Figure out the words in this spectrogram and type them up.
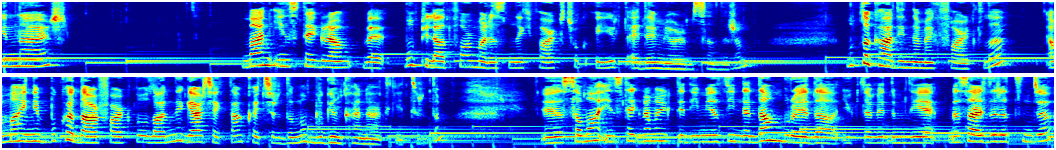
günler. Ben Instagram ve bu platform arasındaki farkı çok ayırt edemiyorum sanırım. Mutlaka dinlemek farklı ama hani bu kadar farklı olan ne gerçekten kaçırdığımı bugün kanaat getirdim. Ee, sabah Instagram'a yüklediğim yazıyı neden buraya da yüklemedim diye mesajlar atınca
